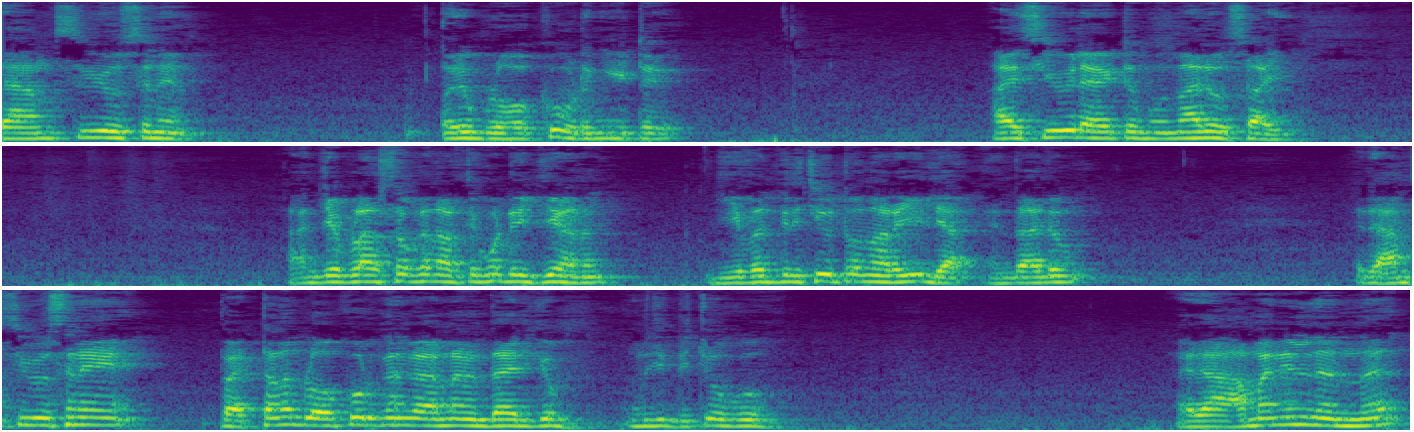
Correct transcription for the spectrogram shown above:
രാംസ് വ്യൂസിന് ഒരു ബ്ലോക്ക് കുടുങ്ങിയിട്ട് ഐ സി യുവിലായിട്ട് മൂന്നാൽ ദിവസമായി അഞ്ച് ഒക്കെ നടത്തിക്കൊണ്ടിരിക്കുകയാണ്. ജീവൻ തിരിച്ചു കിട്ടുമെന്ന് അറിയില്ല. എന്തായാലും രാംസ് വ്യൂസിനെ പെട്ടെന്ന് ബ്ലോക്ക് കൊടുക്കാൻ കാരണം എന്തായിരിക്കും? ഒന്ന് ചിന്തിച്ചു നോക്കൂ. രാമനിൽ നിന്ന്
